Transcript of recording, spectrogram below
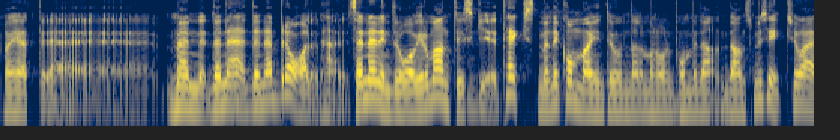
Vad heter det? Men den är, den är bra den här. Sen är det en drogromantisk Mm. eh, text, men det kommer man ju inte undan när man håller på med dan- dansmusik, så är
